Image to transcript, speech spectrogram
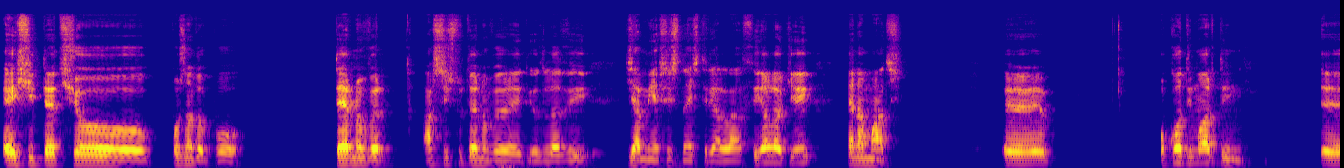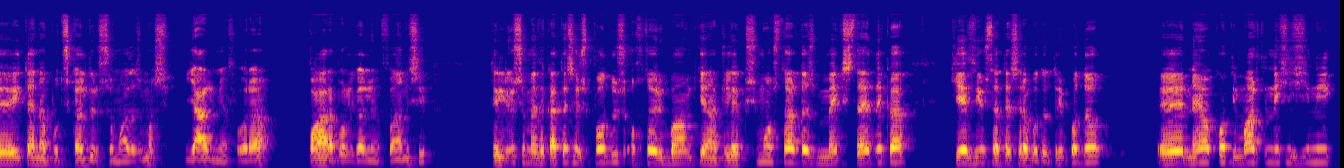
έχει τέτοιο, πώς να το πω, turnover, assist to turnover ratio, δηλαδή για μία assist να έχει τρία λάθη, αλλά ok, okay, ένα ματς. Ε, ο Κόντι Μάρτιν ε, ήταν από τους καλύτερους της ομάδας μας, για άλλη μια φορά, πάρα πολύ καλή εμφάνιση. Τελείωσε με 14 πόντους, 8 rebound και ένα κλέψιμο, σουτάροντας με 6 στα 11 και 2 στα 4 από το τρίποντο. Ε, ναι, ο Κόντι Μάρτιν έχει γίνει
